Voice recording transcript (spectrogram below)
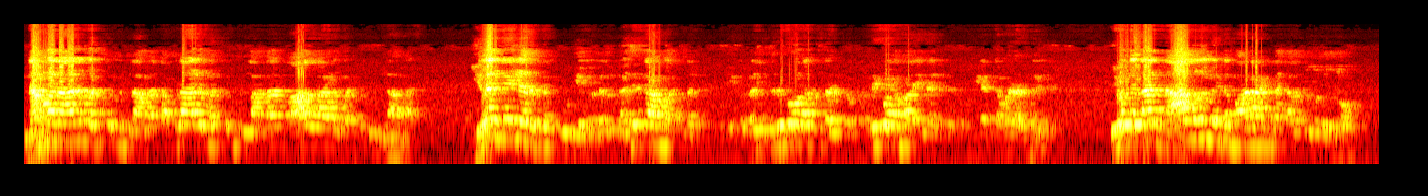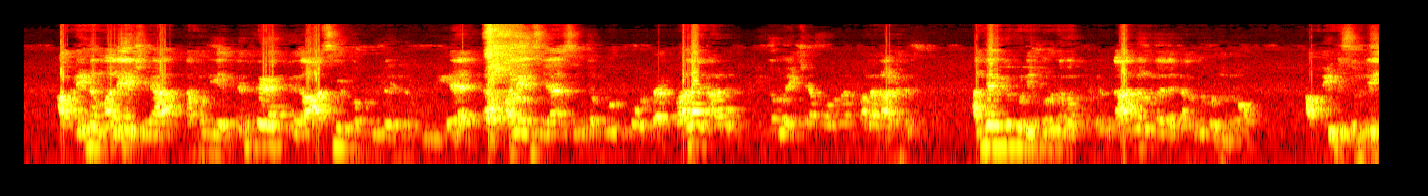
நம்ம நாடு மட்டும் இல்லாம தமிழ்நாடு மட்டும் இல்லாம பாலநாடு மட்டும் இல்லாம இலங்கையில இருக்கக்கூடியவர்கள் கதிர்காமத்தில் இவர்கள் திருகோணத்துல இருக்க திருகோணமலையில இருக்கக்கூடிய தமிழர்கள் இவங்கெல்லாம் நாங்களும் இந்த மாநாட்டில் கலந்து கொள்கிறோம் அப்படின்னு மலேசியா நம்முடைய தென்கிழக்கு ஆசிய பகுதியில் இருக்கக்கூடிய மலேசியா சிங்கப்பூர் போன்ற பல நாடுகள் இந்தோனேஷியா போன்ற பல நாடுகள் அங்க இருக்கக்கூடிய முருக பக்தர்கள் நாங்களும் இதில் கலந்து கொள்கிறோம் அப்படின்னு சொல்லி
